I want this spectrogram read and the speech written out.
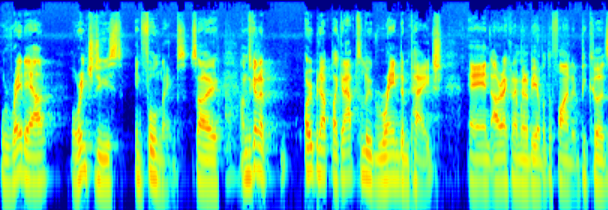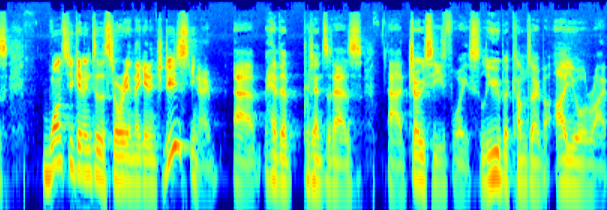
or read out or introduced in full names. So I'm just going to open up like an absolute random page, and I reckon I'm going to be able to find it because once you get into the story and they get introduced, you know, uh, Heather presents it as uh, Josie's voice. Liuba comes over. Are you all right?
